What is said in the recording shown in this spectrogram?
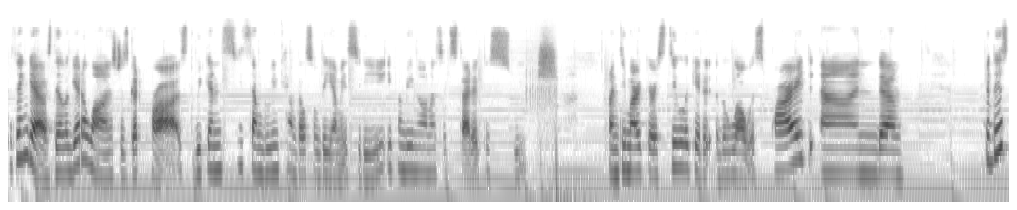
The thing is, the alligator lines just got crossed. We can see some green candles of the MACD. If I'm being honest, it started to switch. And the marker is still located at the lowest part. And um, for this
